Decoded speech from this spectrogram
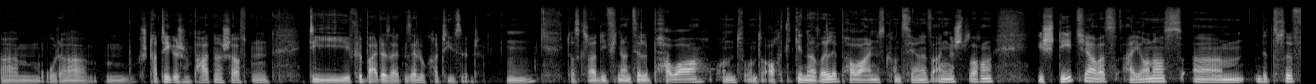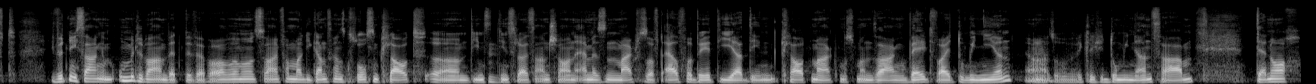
ähm, oder ähm, strategischen Partnerschaften, die für beide Seiten sehr lukrativ sind. Mhm. Du hast gerade die finanzielle Power und, und auch die generelle Power eines Konzernes angesprochen. Ihr steht ja, was Ionos ähm, betrifft, ich würde nicht sagen im unmittelbaren Wettbewerb, aber wenn wir uns einfach mal die ganz, ganz großen Cloud-Dienstleister ähm, mhm. anschauen, Amazon, Microsoft, Alphabet, die ja den Cloud-Markt, muss man sagen, weltweit dominieren, ja, mhm. also wirklich Dominanz haben. Dennoch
